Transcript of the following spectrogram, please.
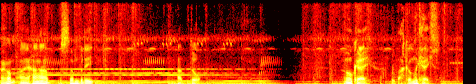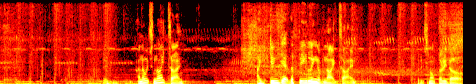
Hang on, I have somebody at the door. Okay, we're back on the case. I know it's nighttime. I do get the feeling of nighttime, but it's not very dark.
